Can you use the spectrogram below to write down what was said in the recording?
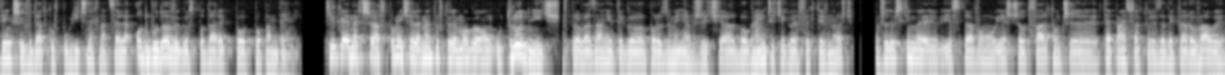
większych wydatków publicznych na cele odbudowy gospodarek po, po pandemii. Kilka jednak trzeba wspomnieć elementów, które mogą utrudnić wprowadzanie tego porozumienia w życie albo ograniczyć jego efektywność. No przede wszystkim jest sprawą jeszcze otwartą, czy te państwa, które zadeklarowały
